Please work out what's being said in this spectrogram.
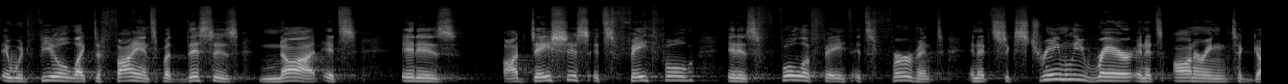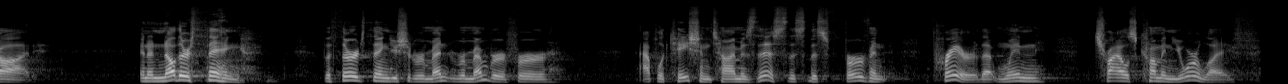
it would feel like defiance, but this is not. It's, it is audacious, it's faithful, it is full of faith, it's fervent, and it's extremely rare and it's honoring to God. And another thing, the third thing you should remember for application time is this, this, this fervent prayer that when trials come in your life,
